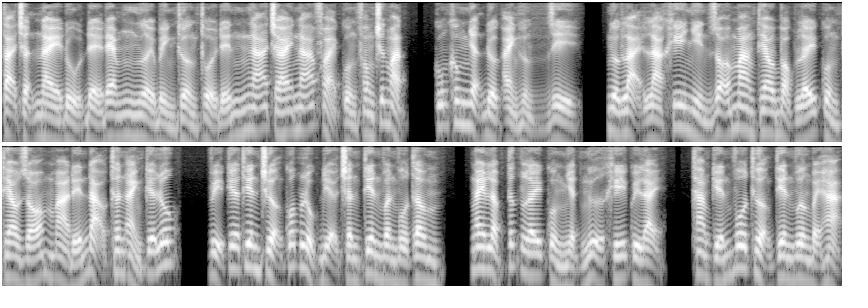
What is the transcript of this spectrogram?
tại trận này đủ để đem người bình thường thổi đến ngã trái ngã phải cuồng phong trước mặt, cũng không nhận được ảnh hưởng gì, ngược lại là khi nhìn rõ mang theo bọc lấy cuồng theo gió mà đến đạo thân ảnh kia lúc, vị kia thiên trượng quốc lục địa chân tiên vân vô tâm, ngay lập tức lấy cuồng nhiệt ngự khí quỳ lạy, tham kiến vô thượng tiên vương bệ hạ.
